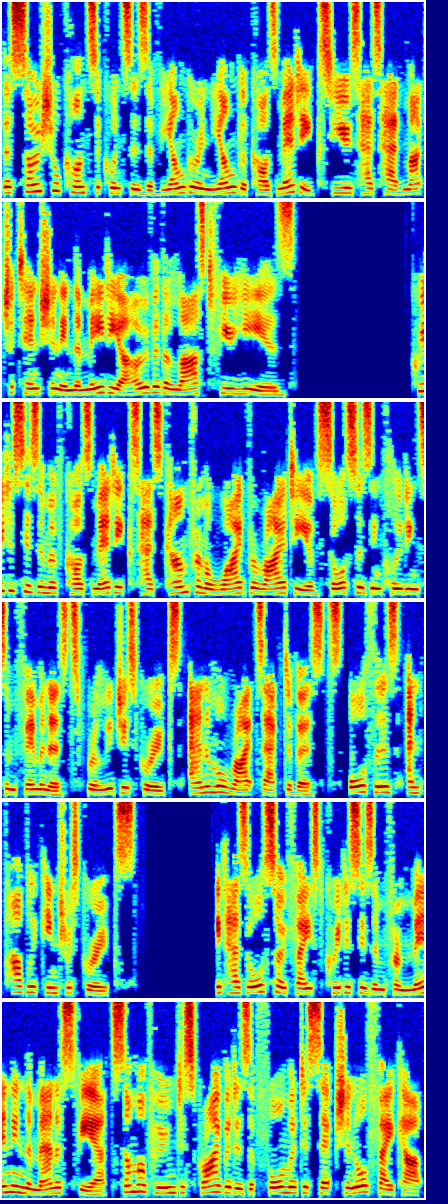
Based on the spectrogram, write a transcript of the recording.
The social consequences of younger and younger cosmetics use has had much attention in the media over the last few years. Criticism of cosmetics has come from a wide variety of sources including some feminists, religious groups, animal rights activists, authors, and public interest groups. It has also faced criticism from men in the manosphere, some of whom describe it as a form of deception or fake-up.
